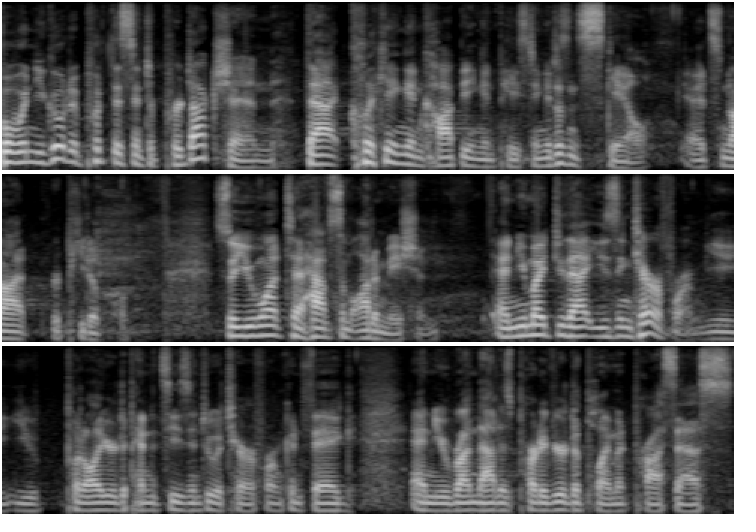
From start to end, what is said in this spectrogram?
But when you go to put this into production, that clicking and copying and pasting, it doesn't scale. It's not repeatable. So you want to have some automation. And you might do that using Terraform. You, you put all your dependencies into a Terraform config, and you run that as part of your deployment process.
